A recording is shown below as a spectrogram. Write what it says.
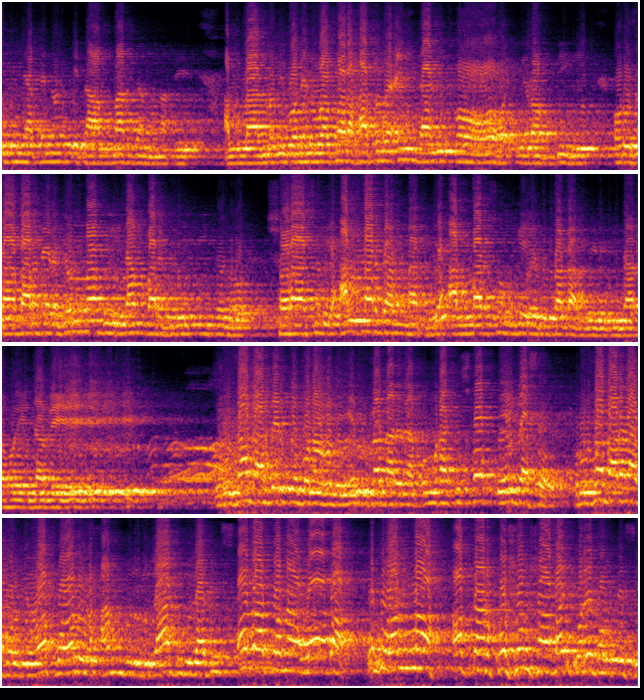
দুনিয়াতে নয়, এটা আল্লাহর জান্নাতে। আল্লাহর নবী বলেন ওয়াফার রাব্বিহি। রোজাদারদের জন্য দুই নাম্বার বেনিফিট হলো, সরাসরি আল্লাহর জান্নাতে আল্লাহর সঙ্গে রোজাদারদের দিদার হয়ে যাবে। রোজাদারদেরকে বলা হবে, এ রোজাদারেরা, তোমরা কি সব পেয়ে গেছো? রোজাদাররা বলবে আপনার প্রশংসা আদায় করে বলতেছি,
